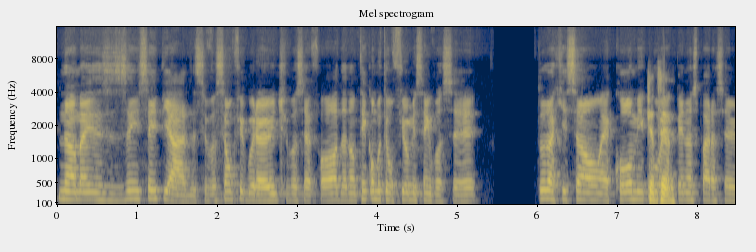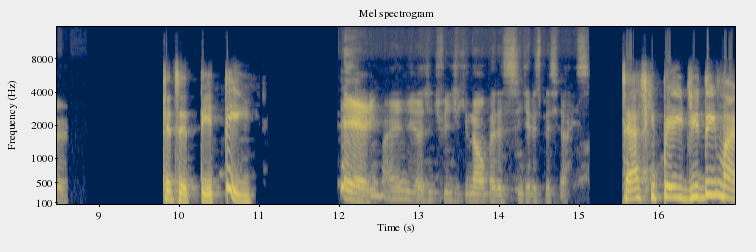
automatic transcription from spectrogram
Não, mas sem, sem piada. Se você é um figurante, você é foda. Não tem como ter um filme sem você. Tudo aqui são, é cômico, dizer- é apenas para ser. Quer dizer, tem. Tem, mas a gente finge que não, para se sentirem especiais. Você acha que perdido em Marte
